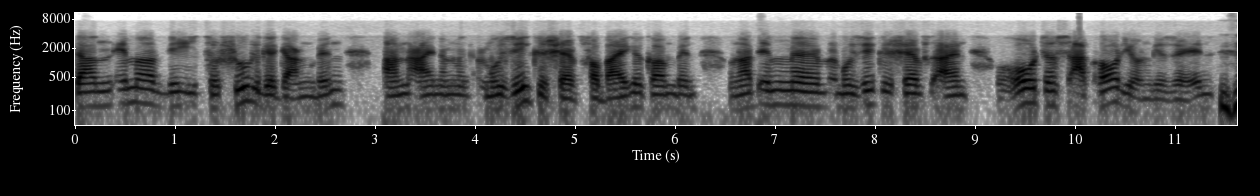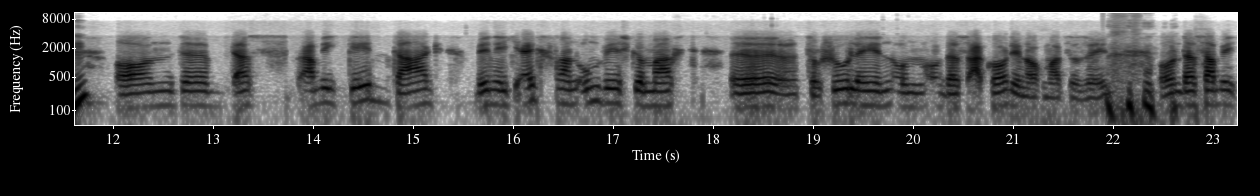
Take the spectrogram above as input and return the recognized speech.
dann immer, wie ich zur Schule gegangen bin, an einem Musikgeschäft vorbeigekommen bin und hat im äh, Musikgeschäft ein rotes Akkordeon gesehen. Mhm. Und äh, das habe ich jeden Tag, bin ich extra einen Umweg gemacht äh, zur Schule hin, um, um das Akkordeon noch mal zu sehen. Und das habe ich,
